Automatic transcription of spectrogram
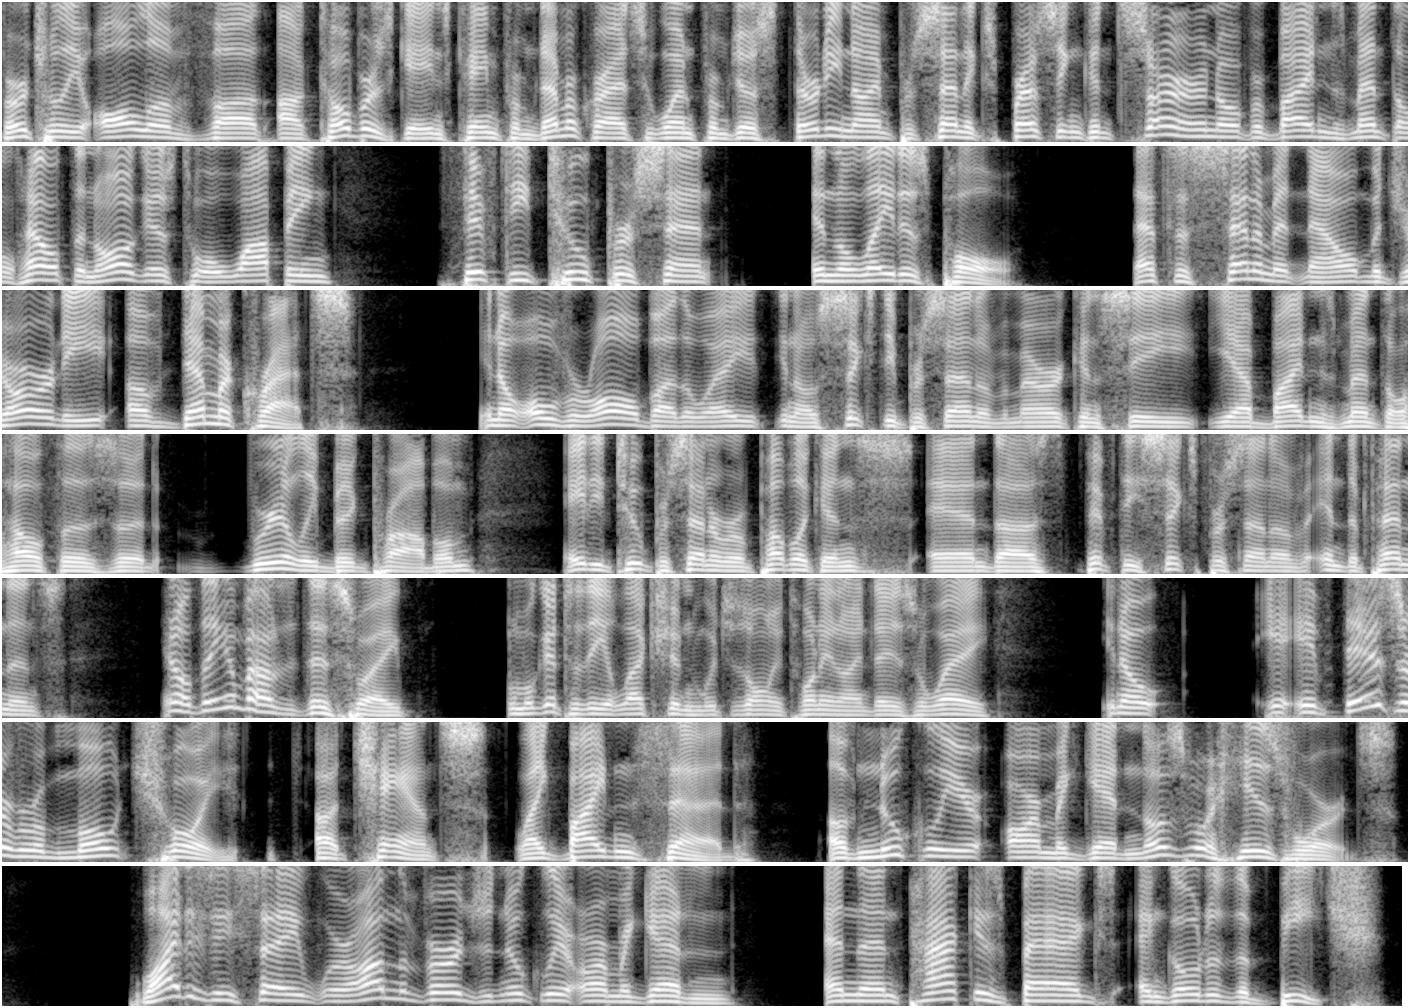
Virtually all of uh, October's gains came from Democrats who went from just 39% expressing concern over Biden's mental health in August to a whopping 52% in the latest poll. That's a sentiment now, majority of Democrats. You know, overall, by the way, you know, 60% of Americans see, yeah, Biden's mental health is a really big problem. 82% of Republicans and uh, 56% of independents you know, think about it this way, and we'll get to the election, which is only 29 days away. You know, if there's a remote choice, a chance, like Biden said, of nuclear Armageddon, those were his words. Why does he say we're on the verge of nuclear Armageddon and then pack his bags and go to the beach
